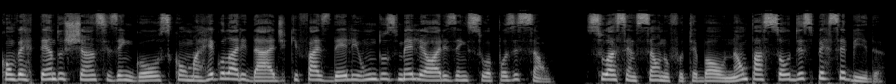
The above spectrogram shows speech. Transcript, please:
convertendo chances em gols com uma regularidade que faz dele um dos melhores em sua posição. Sua ascensão no futebol não passou despercebida.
